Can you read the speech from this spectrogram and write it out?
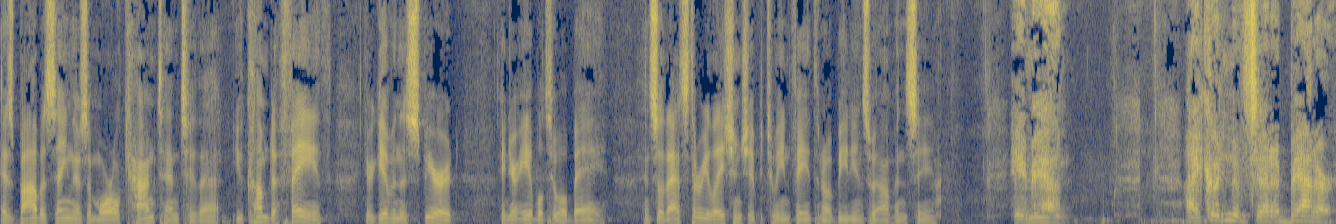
As Bob is saying, there's a moral content to that. You come to faith, you're given the Spirit, and you're able to obey. And so that's the relationship between faith and obedience we often see. Amen. I couldn't have said it better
